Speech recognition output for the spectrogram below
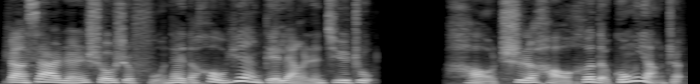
让下人收拾府内的后院给两人居住。好吃好喝的供养着，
